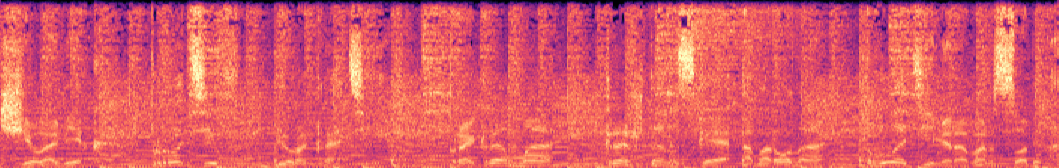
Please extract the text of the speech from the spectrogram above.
Человек против бюрократии. Программа «Гражданская оборона» Владимира Варсобина.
